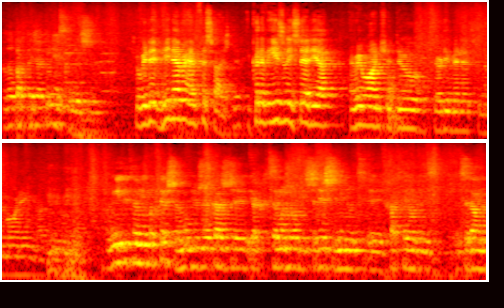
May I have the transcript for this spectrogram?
Prabhupada powiedział, to nie jest konieczne. So we did, he never emphasized it. He could have easily said, yeah, everyone should do 30 minutes in the morning. I'll do it." On nigdy tego nie podkreśla. Mówił, że każdy, jak chce, może robić 40 minut y, hatha jogi z- z rana.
